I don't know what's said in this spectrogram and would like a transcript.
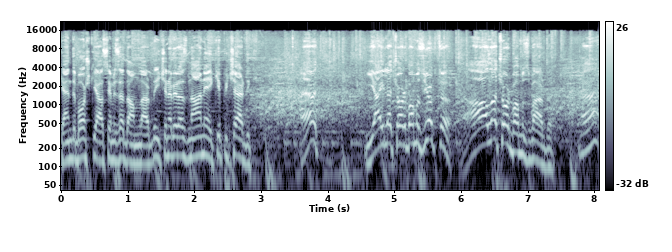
Kendi boş kasemize damlardı. İçine biraz nane ekip içerdik. Evet. Yayla çorbamız yoktu. Ağla çorbamız vardı. Ha?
